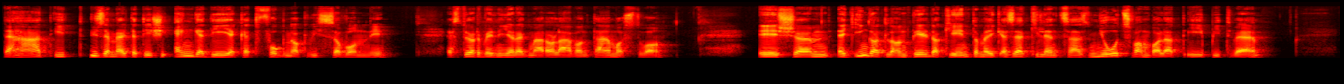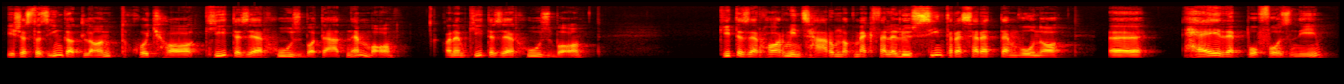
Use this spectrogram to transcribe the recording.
Tehát itt üzemeltetési engedélyeket fognak visszavonni, ez törvényileg már alá van támasztva, és egy ingatlan példaként, amelyik 1980-ban lett építve, és ezt az ingatlant, hogyha 2020-ba, tehát nem ma, hanem 2020-ba, 2033-nak megfelelő szintre szerettem volna e, helyre pofozni,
